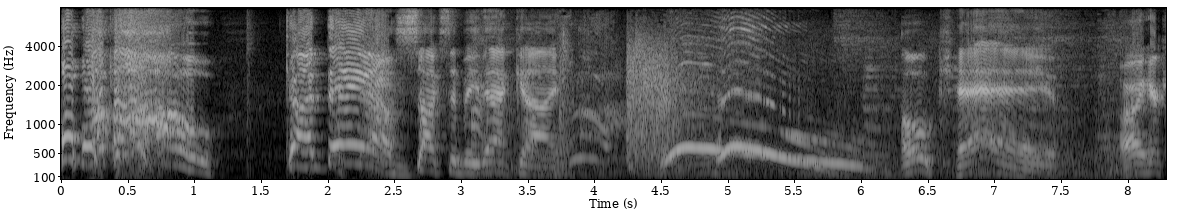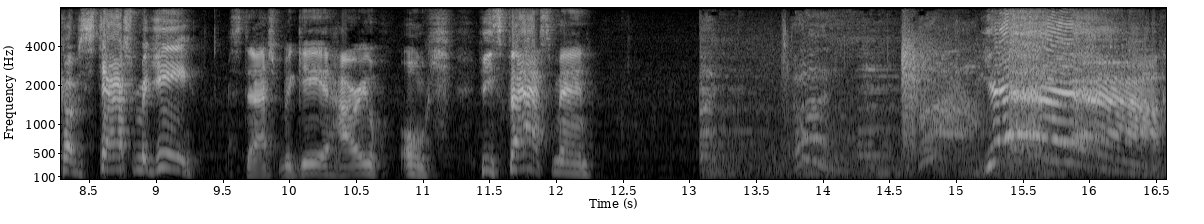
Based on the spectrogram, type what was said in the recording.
Oh my god! Oh, God damn! sucks to be that guy. Okay. All right, here comes Stash McGee. Stash McGee, how are you? Oh, he's fast, man. Yeah!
